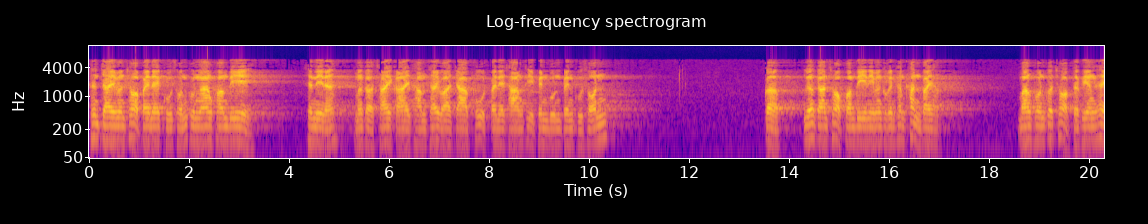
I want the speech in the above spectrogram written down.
เห็นใจมันชอบไปในกุศลคุณงามความดี เช่นนี้นะ มันก็ใช้กายทำใช้วาจาพูดไปในทางที่เป็นบุญเป็นกุศล ก็เรื่องการชอบความดีนี่มันก็เป็นขั้นขั้นไปบางคนก็ชอบแต่เพียงให้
